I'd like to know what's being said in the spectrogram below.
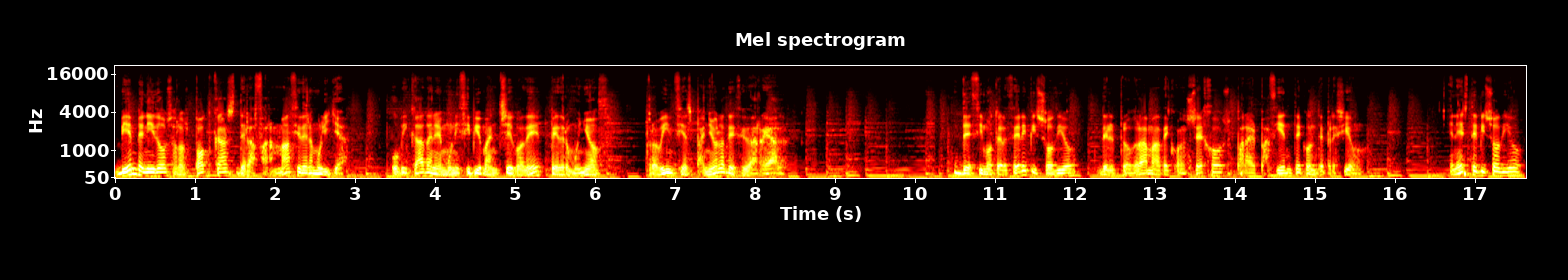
Bienvenidos a los podcasts de la Farmacia de la Mulilla, ubicada en el municipio manchego de Pedro Muñoz, provincia española de Ciudad Real. Decimotercer episodio del programa de consejos para el paciente con depresión. En este episodio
